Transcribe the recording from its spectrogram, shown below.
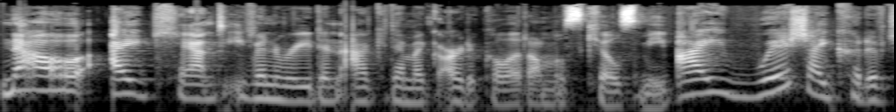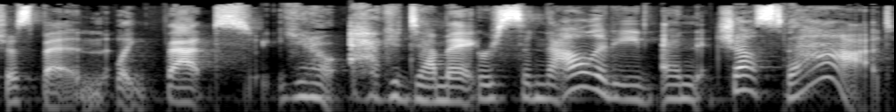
now I can't even read an academic article. It almost kills me. I wish I could have just been like that, you know, academic personality and just that.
